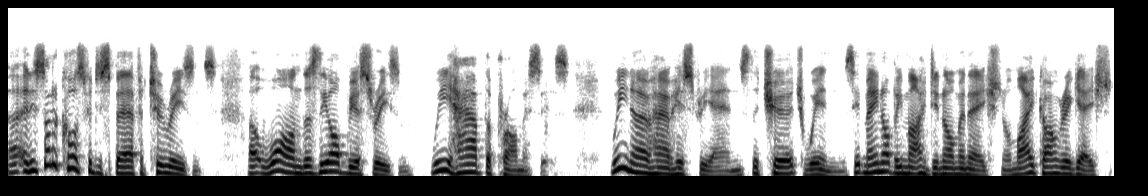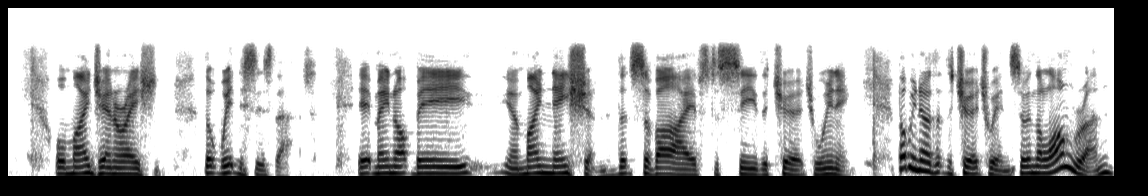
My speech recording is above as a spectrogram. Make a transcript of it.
Uh, and it's not a cause for despair for two reasons. Uh, one, there's the obvious reason. We have the promises. We know how history ends. The church wins. It may not be my denomination or my congregation or my generation that witnesses that. It may not be you know my nation that survives to see the church winning. But we know that the church wins. So in the long run,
